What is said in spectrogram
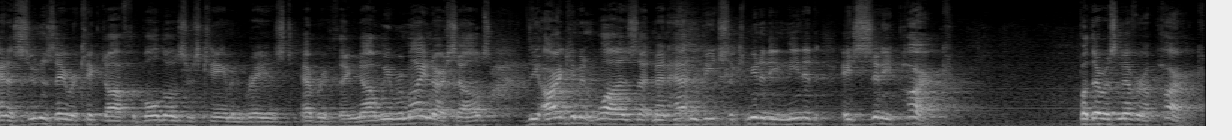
And as soon as they were kicked off, the bulldozers came and razed everything. Now, we remind ourselves the argument was that Manhattan Beach, the community, needed a city park, but there was never a park.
